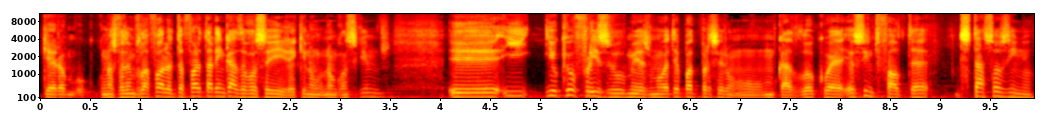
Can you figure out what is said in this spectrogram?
que era o que nós fazemos lá fora, estou fora de estar em casa, vou sair, aqui não, não conseguimos. Eh, E, e o que eu friso mesmo, até pode parecer um, um bocado louco, é eu sinto falta de estar sozinho.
